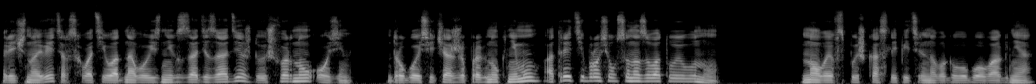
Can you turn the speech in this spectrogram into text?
Речной ветер схватил одного из них сзади за одежду и швырнул озимь. Другой сейчас же прыгнул к нему, а третий бросился на золотую луну. Новая вспышка ослепительного голубого огня.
